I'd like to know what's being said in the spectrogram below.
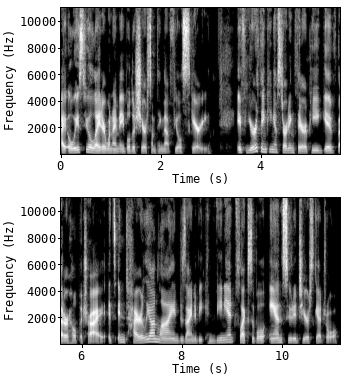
I always feel lighter when I'm able to share something that feels scary. If you're thinking of starting therapy, give BetterHelp a try. It's entirely online, designed to be convenient, flexible, and suited to your schedule.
